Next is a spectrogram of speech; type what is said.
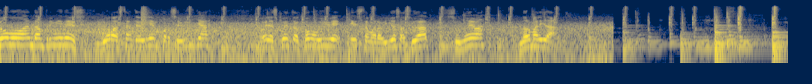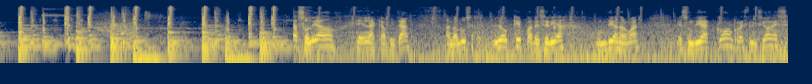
¿Cómo andan primines? Yo bastante bien por Sevilla. Hoy les cuento cómo vive esta maravillosa ciudad, su nueva normalidad. Soleado en la capital andaluza, lo que parecería un día normal es un día con restricciones.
